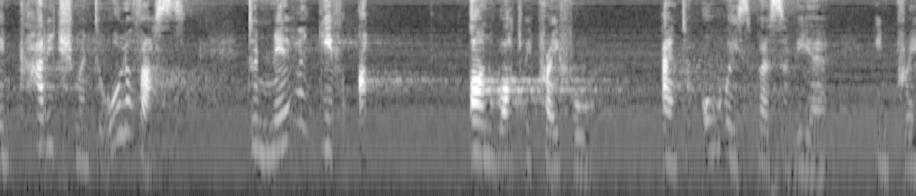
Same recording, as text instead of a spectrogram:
encouragement to all of us to never give up on what we pray for and to always persevere in prayer.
